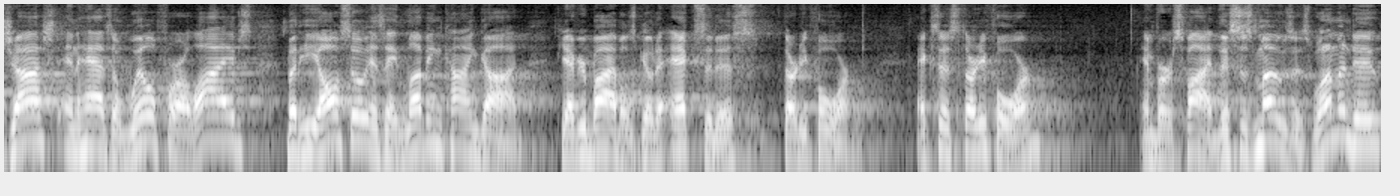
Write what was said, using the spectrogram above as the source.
just and has a will for our lives, but He also is a loving, kind God. If you have your Bibles, go to Exodus 34. Exodus 34 in verse 5. This is Moses. What I'm going to do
